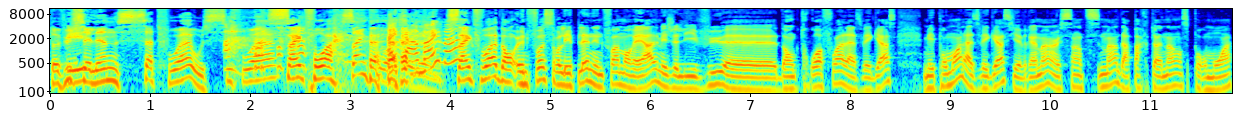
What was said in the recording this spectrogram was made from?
T'as vu Et Céline sept fois ou six fois? Cinq fois. Cinq fois. quand même, hein? Cinq fois, dont une fois sur les plaines, une fois à Montréal, mais je l'ai vu euh, donc trois fois à Las Vegas. Mais pour moi, Las Vegas, il y a vraiment un sentiment d'appartenance pour moi.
